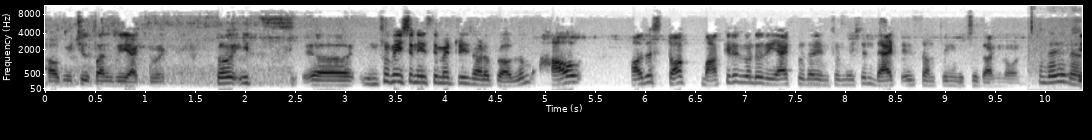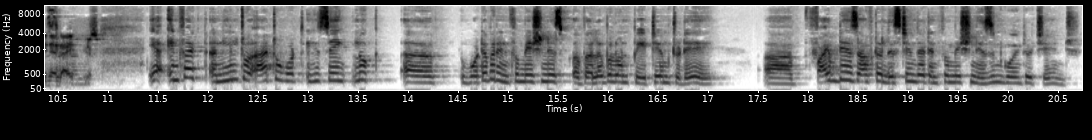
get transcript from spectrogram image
how mutual funds react to it. So it's uh, information asymmetry is not a problem. How how the stock market is going to react to that information, that is something which is unknown. Very well said. Yeah, in fact, Anil, to add to what he's saying, look, uh, whatever information is available on Paytm today, uh, five days after listing, that information isn't going to change.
